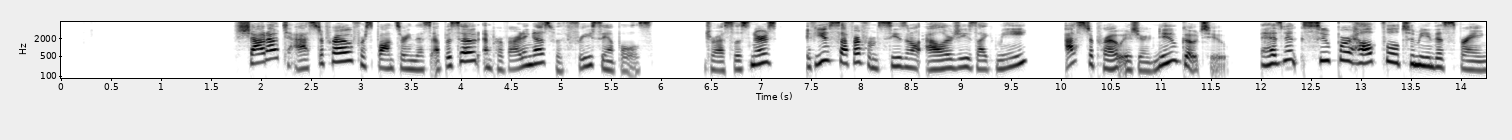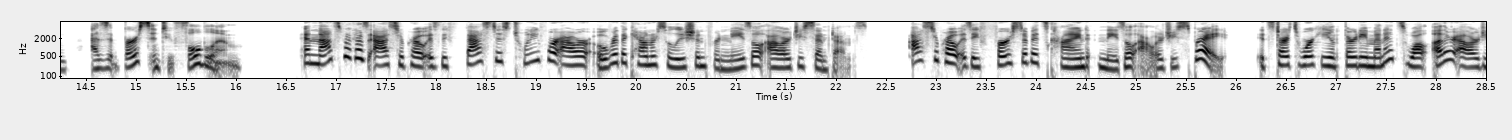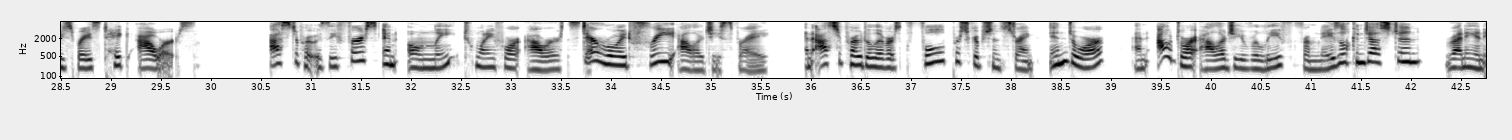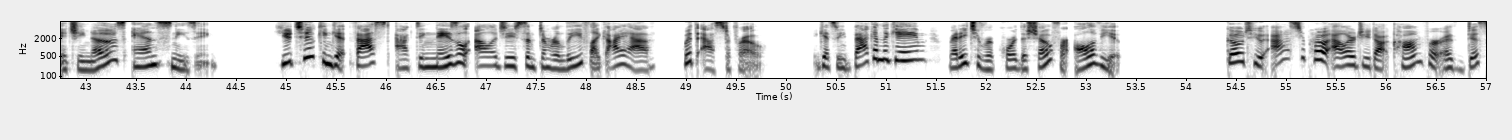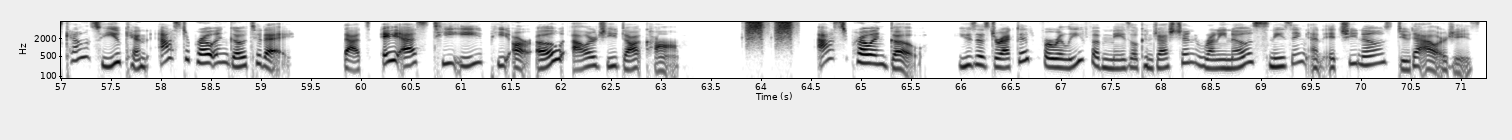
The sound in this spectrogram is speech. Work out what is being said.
Shout out to Astepro for sponsoring this episode and providing us with free samples. Dress listeners, if you suffer from seasonal allergies like me, Astepro is your new go to. It has been super helpful to me this spring as it bursts into full bloom. And that's because Astepro is the fastest 24 hour over the counter solution for nasal allergy symptoms. Astepro is a first of its kind nasal allergy spray. It starts working in 30 minutes while other allergy sprays take hours. Astepro is the first and only 24 hour steroid free allergy spray, and Astepro delivers full prescription strength indoor and outdoor allergy relief from nasal congestion, runny and itchy nose, and sneezing. You too can get fast acting nasal allergy symptom relief like I have with Astepro. It gets me back in the game, ready to record the show for all of you. Go to asteproallergy.com for a discount so you can Astepro and go today. That's A S T E P R O allergy.com. Astepro and Go. Use as directed for relief of nasal congestion, runny nose, sneezing, and itchy nose due to allergies.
